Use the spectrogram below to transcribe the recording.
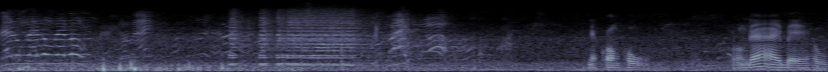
Lên luôn, lên luôn, lên luôn. nhà con hù con đá ai bè hù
